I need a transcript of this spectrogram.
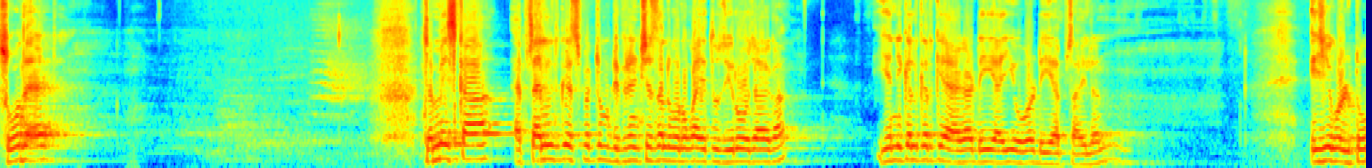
सो दैट जब मैं इसका एप्साइलिन के स्पेक्ट्रम में डिफरेंशिएशन करूँगा, ये तो ज़ीरो हो जाएगा। ये निकल करके आएगा d I over d epsilon is equal to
